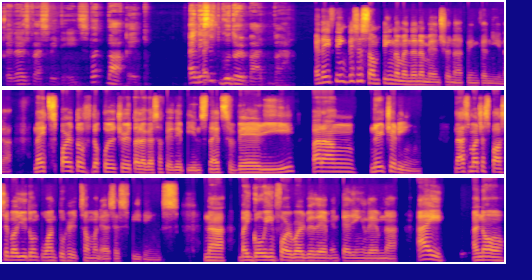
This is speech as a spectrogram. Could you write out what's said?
kanari sa classmate AIDS. But bakit? And is it good or bad ba? And I think this is something naman na na-mention natin kanina, na it's part of the culture talaga sa Philippines, na it's very, parang nurturing. Na as much as possible, you don't want to hurt someone else's feelings. Na by going forward with them and telling them na, ay, ano,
